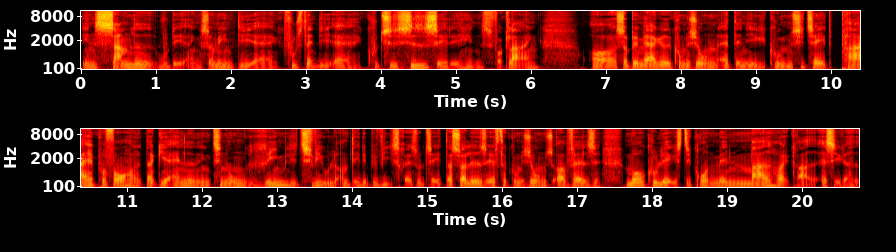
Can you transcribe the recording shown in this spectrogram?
en samlet vurdering, så mm. mente de er fuldstændig at kunne sidesætte hendes forklaring. Og så bemærkede kommissionen, at den ikke kunne, citat, pege på forhold, der giver anledning til nogen rimelig tvivl om dette bevisresultat, der således efter kommissionens opfattelse må kunne lægges til grund med en meget høj grad af sikkerhed.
